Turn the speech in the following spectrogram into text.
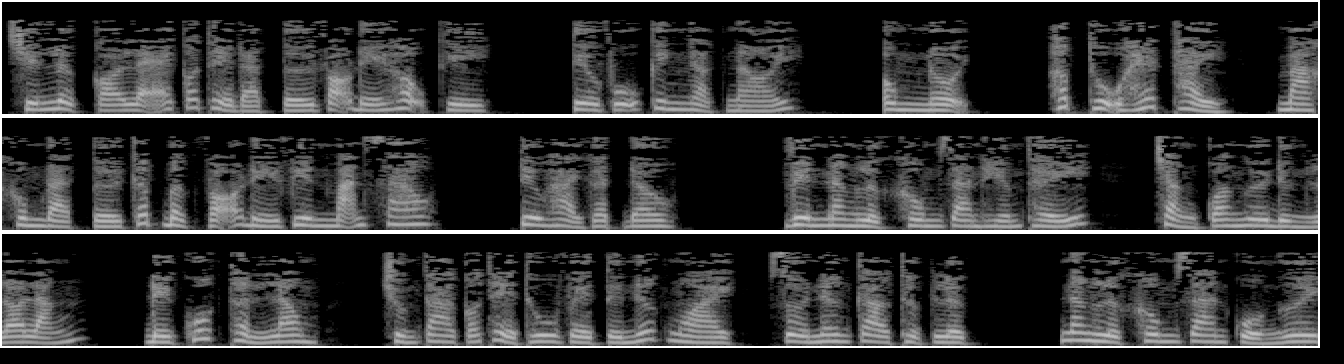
chiến lực có lẽ có thể đạt tới võ đế hậu kỳ. Tiêu Vũ kinh ngạc nói, ông nội, hấp thụ hết thảy mà không đạt tới cấp bậc võ đế viên mãn sao? Tiêu Hải gật đầu. Viên năng lực không gian hiếm thấy, chẳng qua ngươi đừng lo lắng, đế quốc thần long chúng ta có thể thu về từ nước ngoài, rồi nâng cao thực lực. Năng lực không gian của ngươi,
